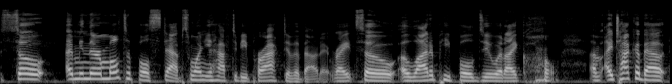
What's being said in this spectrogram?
So, I mean, there are multiple steps. One, you have to be proactive about it, right? So, a lot of people do what I call, um, I talk about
